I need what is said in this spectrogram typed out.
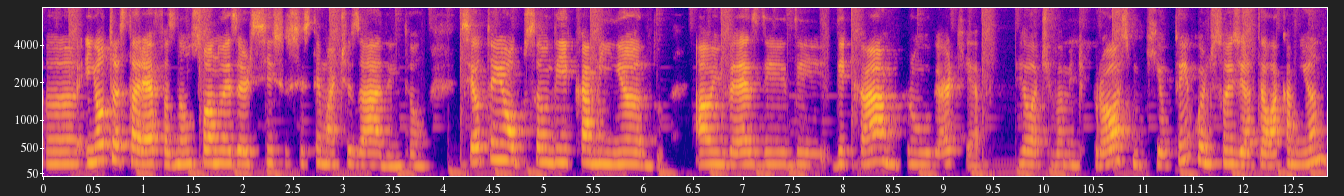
uh, em outras tarefas, não só no exercício sistematizado. Então, se eu tenho a opção de ir caminhando ao invés de, de, de carro para um lugar que é relativamente próximo, que eu tenho condições de ir até lá caminhando,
